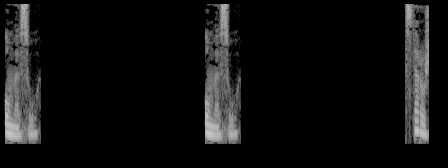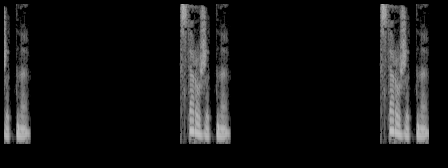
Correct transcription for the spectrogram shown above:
Umysł. Umysł. Starożytny. Starożytny. Starożytny.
